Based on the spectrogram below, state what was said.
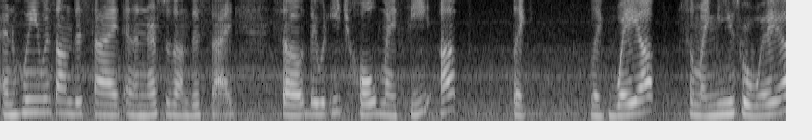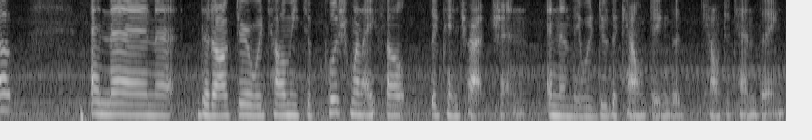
and Hui was on this side and the nurse was on this side. So they would each hold my feet up, like, like way up. So my knees were way up. And then the doctor would tell me to push when I felt the contraction. And then they would do the counting, the count to 10 thing.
